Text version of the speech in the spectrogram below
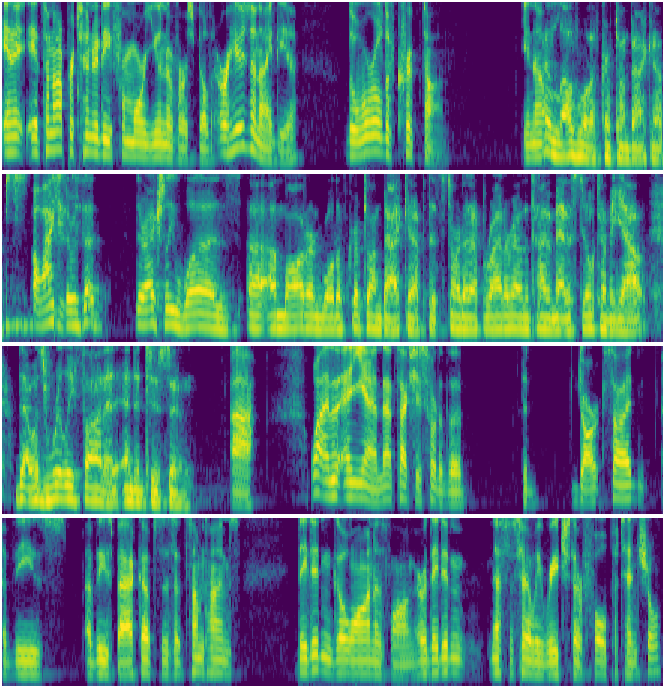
and it, it's an opportunity for more universe building. Or here's an idea: the world of Krypton. You know, I love World of Krypton backups. Oh, I do. There was that. There actually was uh, a modern World of Krypton backup that started up right around the time of Man of Steel coming out. That was really fun and ended too soon. Ah, well, and, and yeah, and that's actually sort of the the dark side of these of these backups is that sometimes they didn't go on as long, or they didn't necessarily reach their full potential.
